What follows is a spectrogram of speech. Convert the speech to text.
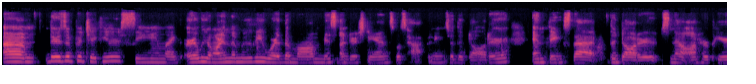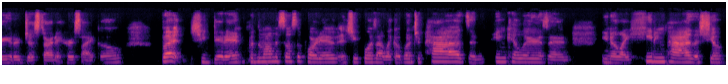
Um, there's a particular scene like early on in the movie where the mom misunderstands what's happening to the daughter and thinks that the daughter's now on her period or just started her cycle. But she didn't. But the mom is so supportive and she pulls out like a bunch of pads and painkillers and, you know, like heating pads that she'll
